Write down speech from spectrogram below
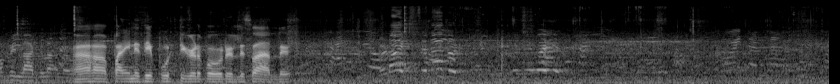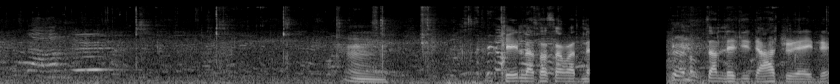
अबे लागला हा हा पाहिजे ते पोट तिकडे चाललं. केला तसा वाद नाही. चालले तिथे हसू इथे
